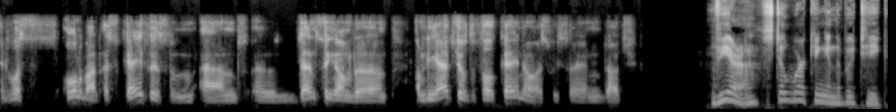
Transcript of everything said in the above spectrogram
it was all about escapism and uh, dancing on the on the edge of the volcano, as we say in Dutch. Vera, still working in the boutique,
